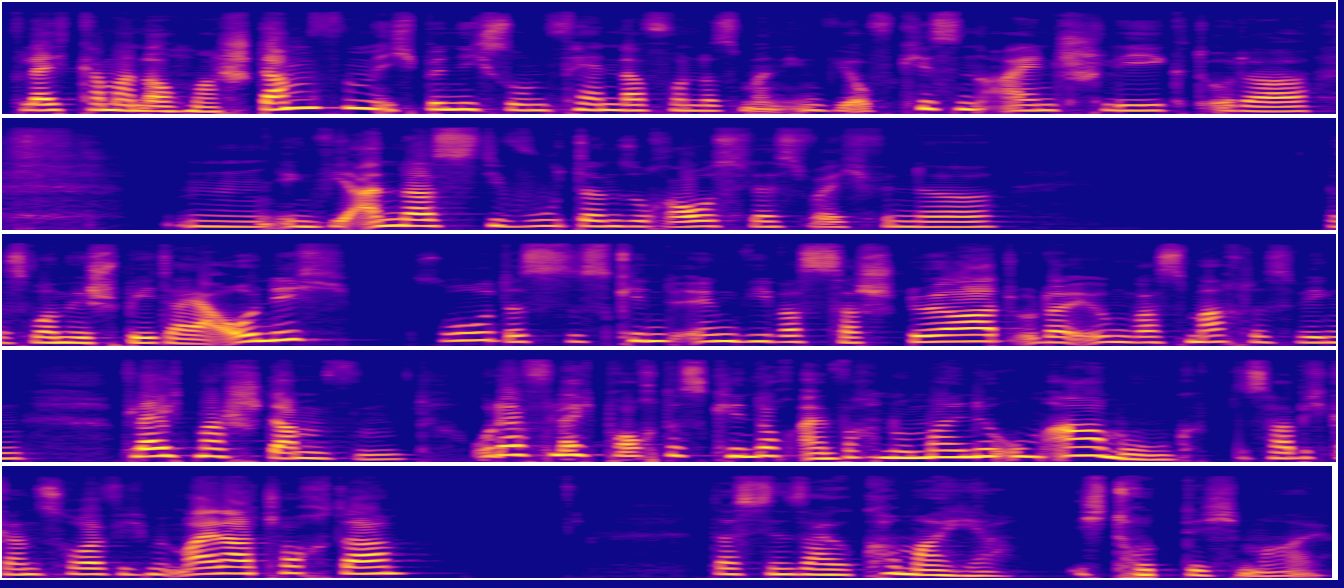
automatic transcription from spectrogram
Vielleicht kann man auch mal stampfen. Ich bin nicht so ein Fan davon, dass man irgendwie auf Kissen einschlägt oder mh, hm, irgendwie anders die Wut dann so rauslässt, weil ich finde, das wollen wir später ja auch nicht so, dass das Kind irgendwie was zerstört oder irgendwas macht. Deswegen vielleicht mal stampfen. Oder vielleicht braucht das Kind auch einfach nur mal eine Umarmung. Das habe ich ganz häufig mit meiner Tochter, dass ich dann sage, komm mal her, ich drück dich mal.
